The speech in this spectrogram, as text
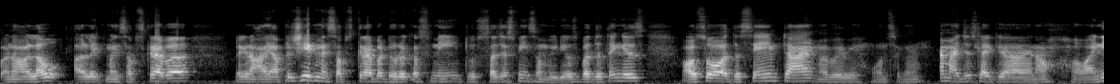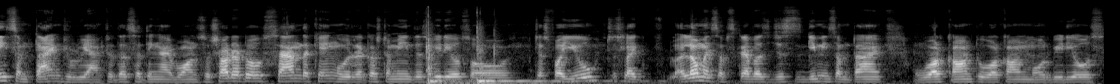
you know, I love uh, like my subscriber. Like I appreciate my subscriber to request me to suggest me some videos. But the thing is, also at the same time, oh, wait, once again, I just like uh, you know, oh, I need some time to react to. That's the thing I want. So shout out to San the King who requested me this video. So just for you, just like allow my subscribers. Just give me some time, work on to work on more videos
